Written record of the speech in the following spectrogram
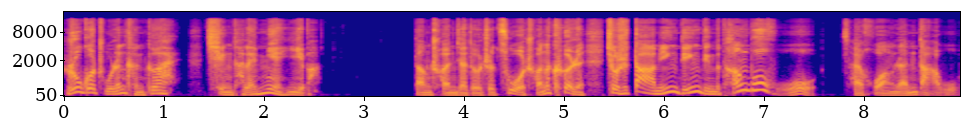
如果主人肯割爱，请他来面议吧。”当船家得知坐船的客人就是大名鼎鼎的唐伯虎，才恍然大悟。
